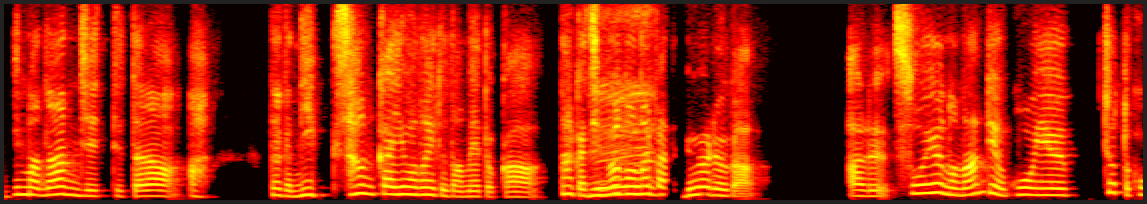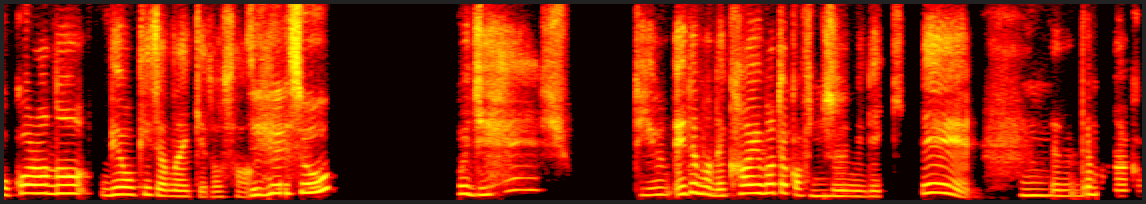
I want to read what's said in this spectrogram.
ん。今何時って言ったら、あ、なんか2、3回言わないとダメとか、なんか自分の中でルールがある。そういうの、なんていうの、こういう、ちょっと心の病気じゃないけどさ、こ自閉症？れ自閉症っていう、え、でもね、会話とか普通にできて、うん。で、でもなんか、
